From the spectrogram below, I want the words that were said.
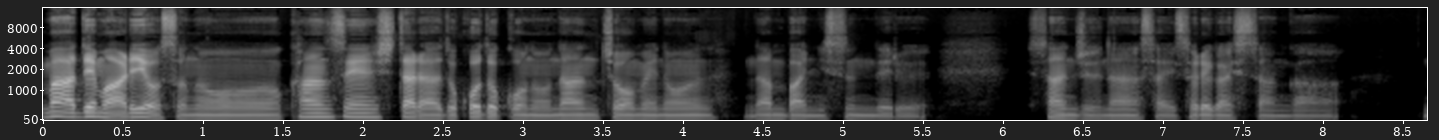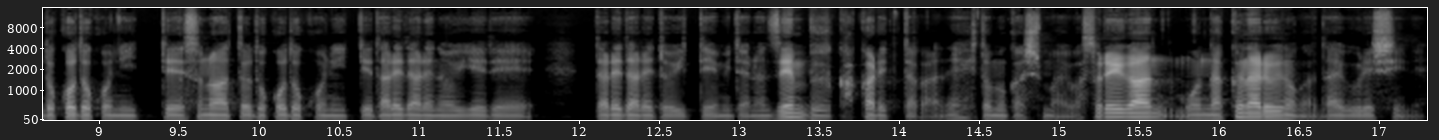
まあでもあれよ、その、感染したらどこどこの何丁目の何番に住んでる37歳、それがしさんが、どこどこに行って、その後どこどこに行って、誰々の家で、誰々といて、みたいな全部書かれてたからね、一昔前は。それがもうなくなるのがだいぶ嬉しいね。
